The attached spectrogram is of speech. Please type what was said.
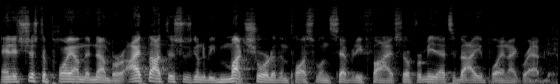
and it's just a play on the number. I thought this was going to be much shorter than plus 175. So for me, that's a value play, and I grabbed it.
